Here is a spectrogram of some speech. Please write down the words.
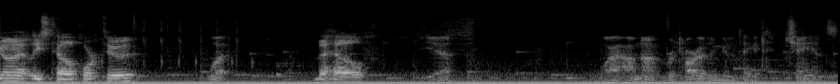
You gonna at least teleport to it? What? The health. Yeah. Why? I'm not retarded. I'm gonna take a t- chance.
